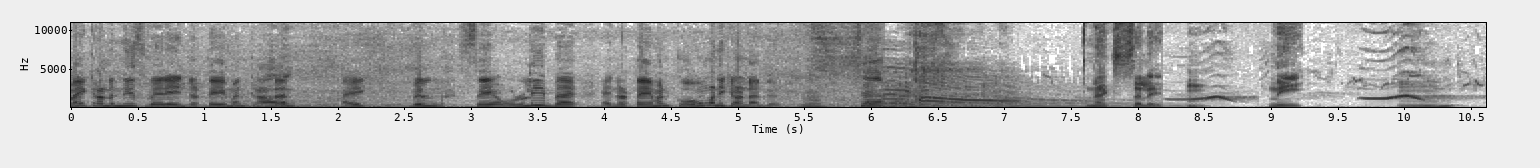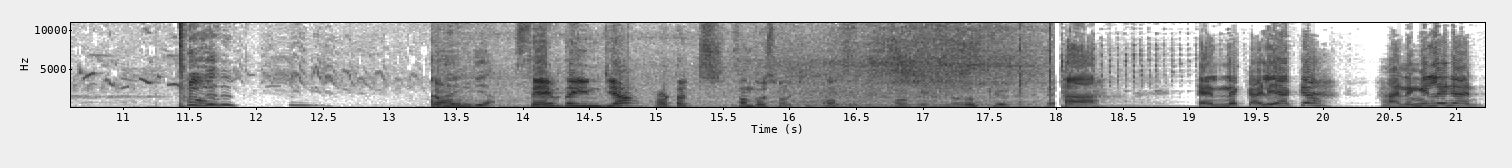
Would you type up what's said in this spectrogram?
My content is very entertainment content I will say only by entertainment comedy content നക്സലേ നീ. India save the India protect Santhosh പറിക്കും ഓക്കെ ഓക്കെ ഓക്കെ എന്നെ കളിയാക്ക. അനങ്ങില്ല ഞാൻ.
